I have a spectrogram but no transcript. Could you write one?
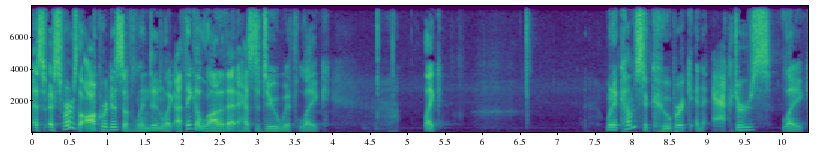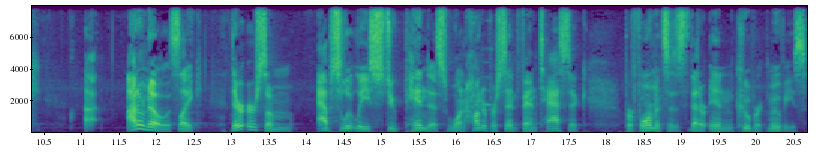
as as far as the awkwardness of Lyndon, like I think a lot of that has to do with like, like when it comes to Kubrick and actors, like I, I don't know. It's like there are some absolutely stupendous, one hundred percent fantastic performances that are in Kubrick movies,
